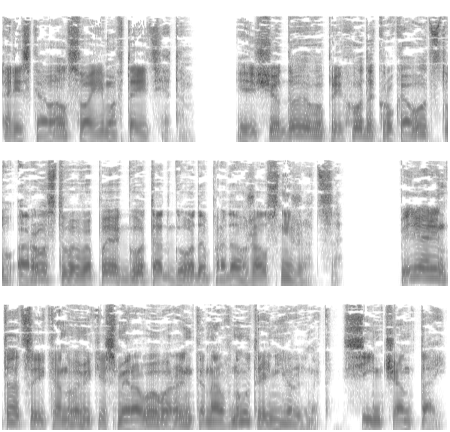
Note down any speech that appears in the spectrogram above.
рисковал своим авторитетом. Еще до его прихода к руководству рост ВВП год от года продолжал снижаться. Переориентация экономики с мирового рынка на внутренний рынок, Синчантай,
